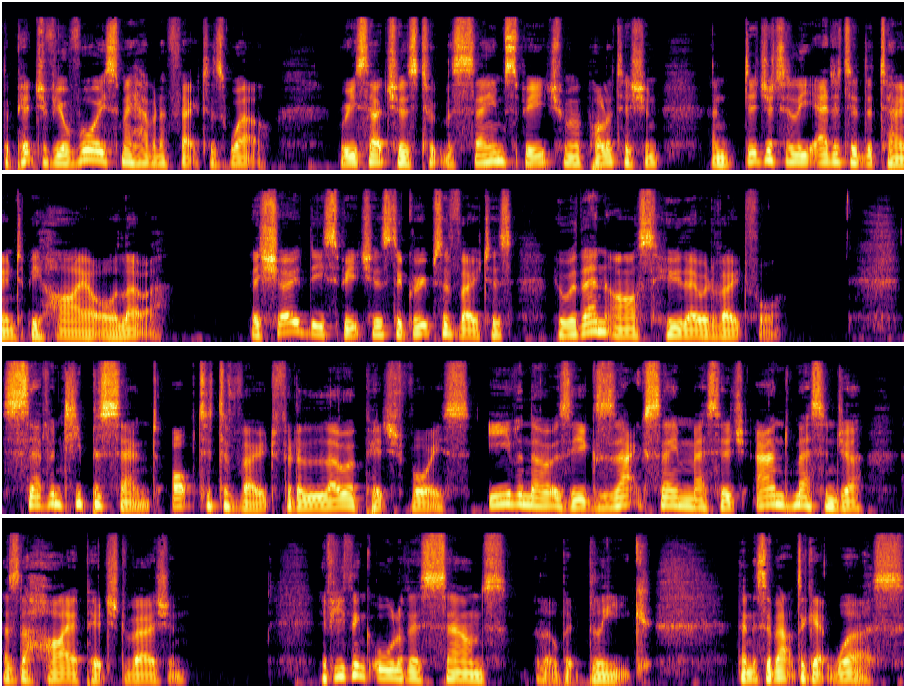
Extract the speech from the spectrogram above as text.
The pitch of your voice may have an effect as well. Researchers took the same speech from a politician and digitally edited the tone to be higher or lower. They showed these speeches to groups of voters who were then asked who they would vote for. 70% opted to vote for the lower pitched voice, even though it was the exact same message and messenger as the higher pitched version. If you think all of this sounds a little bit bleak, then it's about to get worse.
